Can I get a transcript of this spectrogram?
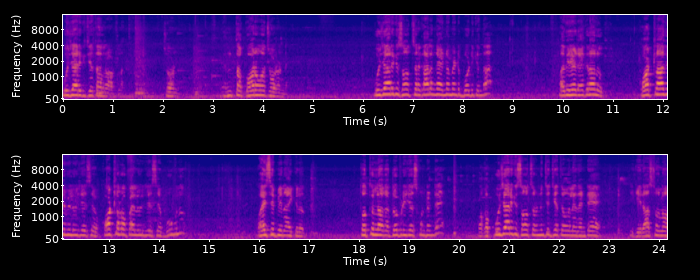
పూజారికి జీతాలు రావట్లా. చూడండి. ఎంత ఘోరమో చూడండి. పూజారికి సంవత్సర కాలంగా ఎండోమెంట్ బోర్డు కింద పదిహేడు ఎకరాలు కోట్లాది విలువ చేసే కోట్ల రూపాయలు విలువ చేసే భూములు వైసీపీ నాయకులు తొత్తుల్లాగా దోపిడీ చేసుకుంటుంటే ఒక పూజారికి సంవత్సరం నుంచి జీతం ఇవ్వలేదంటే ఈ రాష్ట్రంలో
